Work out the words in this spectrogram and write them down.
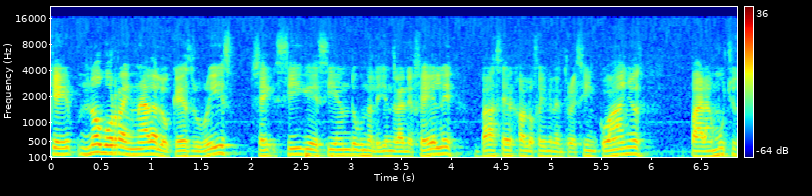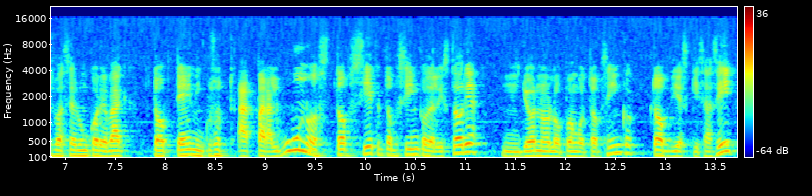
que no borra en nada lo que es Drew sigue siendo una leyenda de la NFL, va a ser Hall of Fame dentro de 5 años, para muchos va a ser un coreback top 10, incluso ah, para algunos top 7, top 5 de la historia, yo no lo pongo top 5, top 10 quizás sí,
